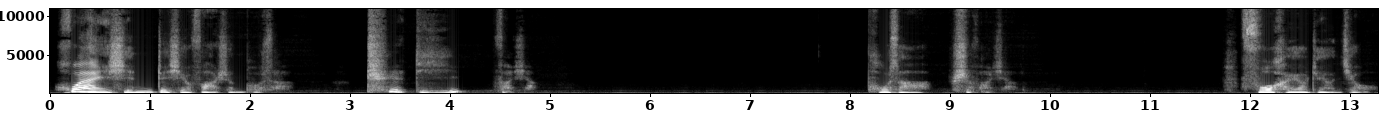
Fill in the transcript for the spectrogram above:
唤醒这些化身菩萨，彻底放下。菩萨是放下了，佛还要这样教。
